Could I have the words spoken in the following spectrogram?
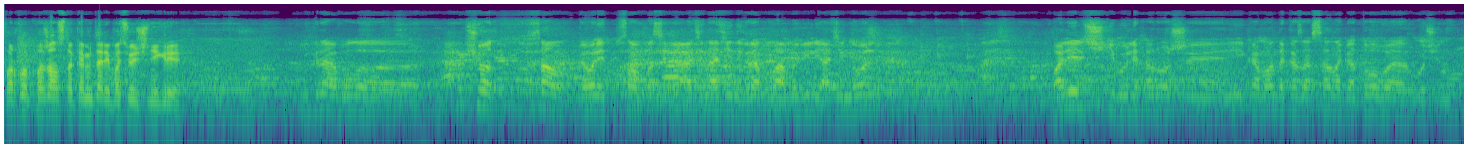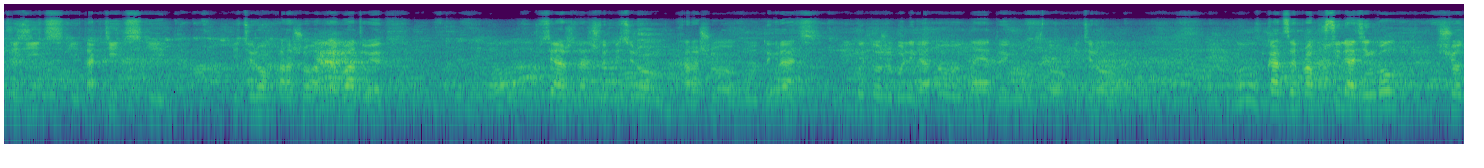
Фархот, пожалуйста, комментарий по сегодняшней игре. Игра была... Счет сам говорит сам по себе. 1-1 игра была. Мы вели 1-0. Болельщики были хорошие. И команда Казахстана готовая. Очень физически, тактически. Пятером хорошо отрабатывает. Все ожидали, что пятером хорошо будут играть. И мы тоже были готовы на эту игру, что пятером. Ну, в конце пропустили один гол. Счет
